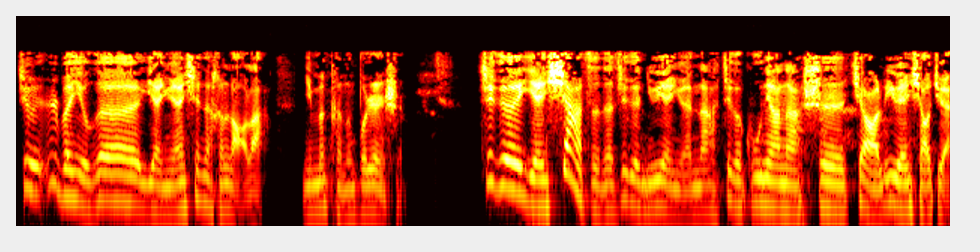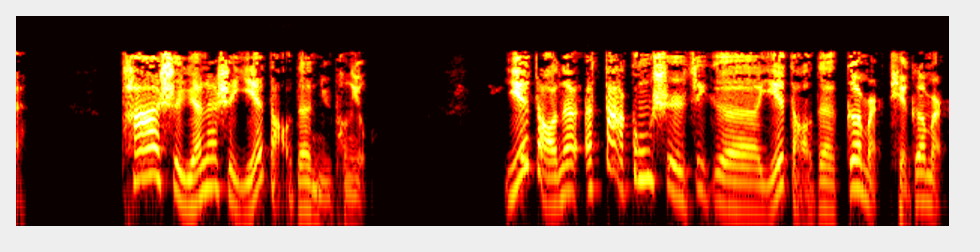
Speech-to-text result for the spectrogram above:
就日本有个演员，现在很老了，你们可能不认识。这个演夏子的这个女演员呢，这个姑娘呢是叫丽媛小卷，她是原来是野岛的女朋友。野岛呢，呃，大公是这个野岛的哥们儿，铁哥们儿。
